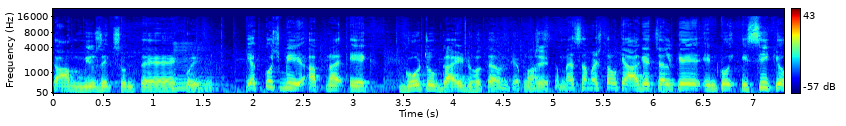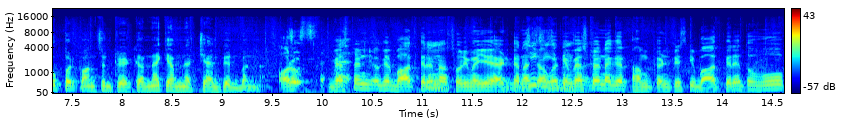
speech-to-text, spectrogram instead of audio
काम म्यूज़िक सुनते हैं कोई या कुछ भी अपना एक गो टू गाइड होता है उनके पास। तो मैं समझता हूँ कि आगे चल के इनको इसी के ऊपर कंसंट्रेट करना है कि हमने चैंपियन बनना है। और वेस्टर्न अगर बात करें ना सॉरी मैं ये ऐड करना चाहूँगा कि वेस्टर्न अगर हम कंट्रीज़ की बात करें तो वो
